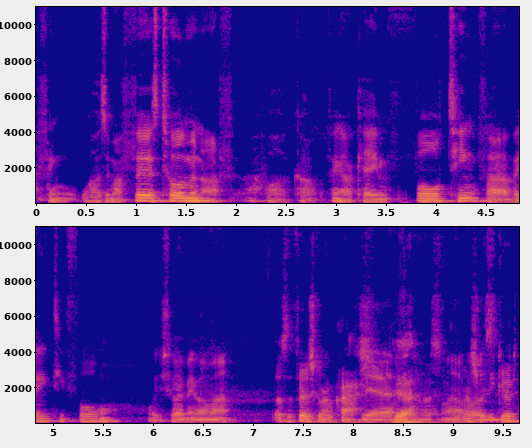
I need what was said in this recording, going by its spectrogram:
I think was it my first tournament? I what I can't I think I came fourteenth out of eighty four, which won't be my map. That was the first Grand Clash. Yeah, Yeah. That's, That that's was. really good.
